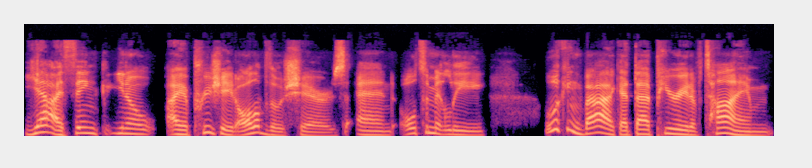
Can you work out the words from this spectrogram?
Yeah, I think, you know, I appreciate all of those shares. And ultimately, looking back at that period of time,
